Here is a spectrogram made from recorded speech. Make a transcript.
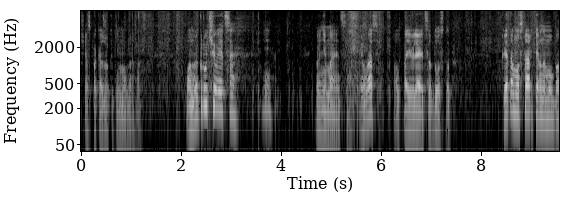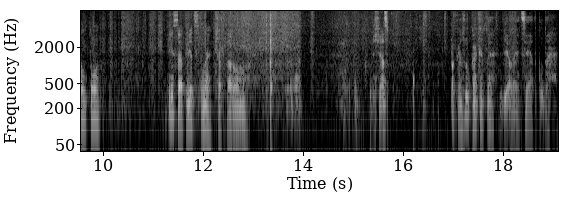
Сейчас покажу, каким образом. Он выкручивается и вынимается. И у вас появляется доступ к этому стартерному болту и, соответственно, ко второму. Сейчас покажу, как это делается и откуда.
